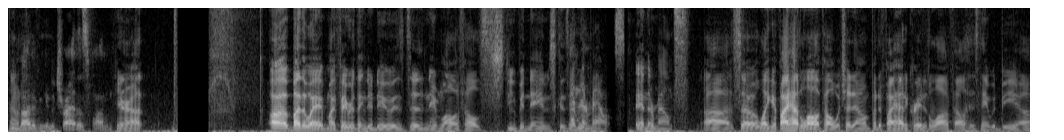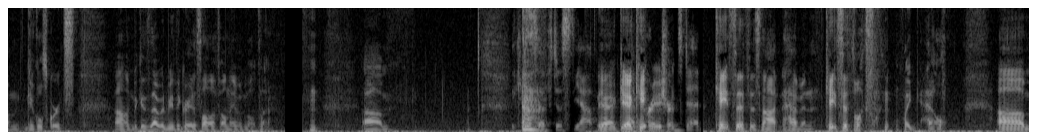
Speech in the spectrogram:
No, I'm no. not even gonna try this one. You're not. Uh, by the way, my favorite thing to do is to name Lalafell's stupid names because and every their mounts. and their mounts. Uh, so like if I had a Lalafell, which I don't, but if I had created a Lalafell, his name would be um, Giggle Squirts, um, because that would be the greatest Lalafell name of all time. um, The Cait Sith just yeah. yeah, yeah. I'm Kate, pretty sure it's dead. Cait Sith is not having. Cait Sith looks like hell. Um,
